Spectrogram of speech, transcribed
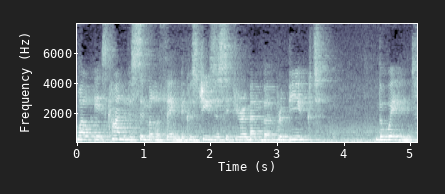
Well, it's kind of a similar thing because Jesus, if you remember, rebuked the wind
